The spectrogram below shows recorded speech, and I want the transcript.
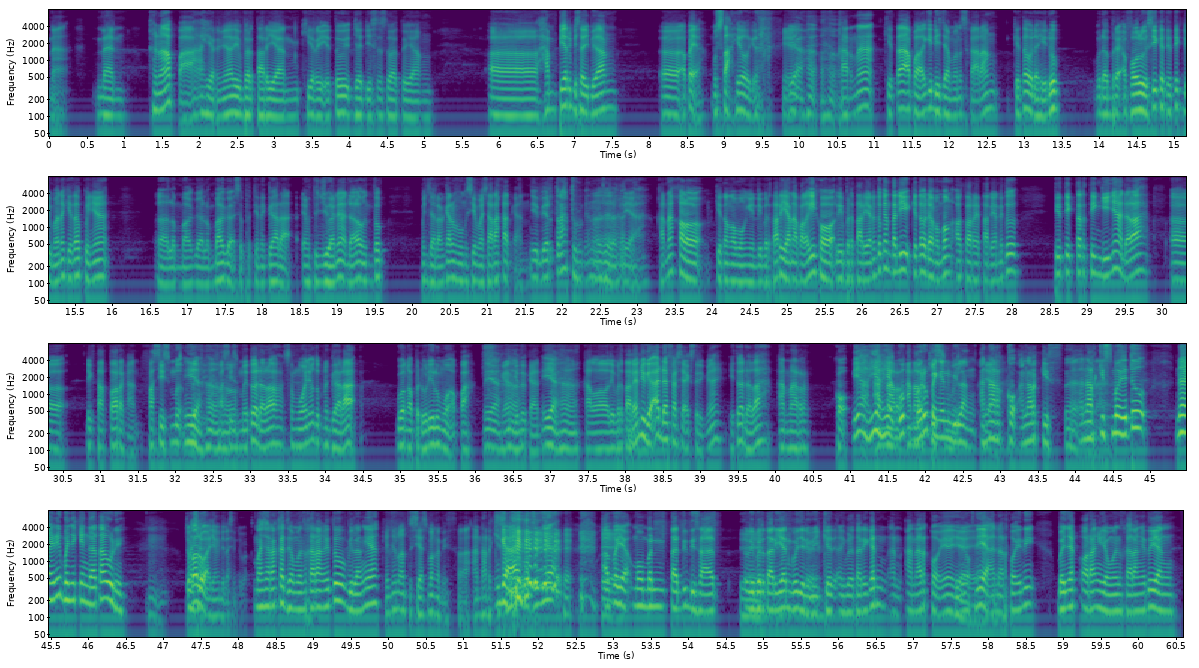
Nah, dan kenapa akhirnya libertarian kiri itu jadi sesuatu yang eh hampir bisa dibilang eh apa ya mustahil gitu. Iya, heeh, heeh. Karena kita apalagi di zaman sekarang kita udah hidup udah berevolusi ke titik di mana kita punya eh, lembaga-lembaga seperti negara yang tujuannya adalah untuk menjalankan fungsi masyarakat kan. Ya biar teratur kan Nah, masyarakat. iya. Karena kalau kita ngomongin libertarian, apalagi kalau libertarian itu kan tadi kita udah ngomong authoritarian itu titik tertingginya adalah eh, diktator kan, fasisme. Iya, fasisme itu adalah semuanya untuk negara. Gua nggak peduli lu mau apa, Iya, kan ha. gitu kan. Iya. Kalau libertarian juga ada versi ekstrimnya, itu adalah anarko. Iya, iya, iya, gue baru pengen bilang Iya. anarko, anarkis. Nah, Nah, anarkisme itu nah ini banyak yang nggak tahu nih. Hmm. Coba lu aja yang jelasin coba. Masyarakat zaman sekarang itu bilangnya Kayaknya lu antusias banget nih anarkis. enggak, maksudnya Iya, apa ya momen tadi di saat Iya, libertarian gue jadi Iya. mikir libertarian kan an- anarko ya. Jadi Iya, maksudnya iya, ya anarko ini banyak orang zaman sekarang itu yang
